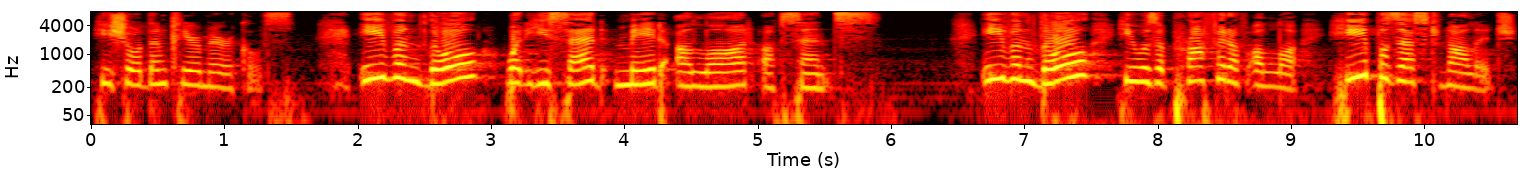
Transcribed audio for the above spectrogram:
he showed them clear miracles. Even though what he said made a lot of sense. Even though he was a prophet of Allah, he possessed knowledge.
